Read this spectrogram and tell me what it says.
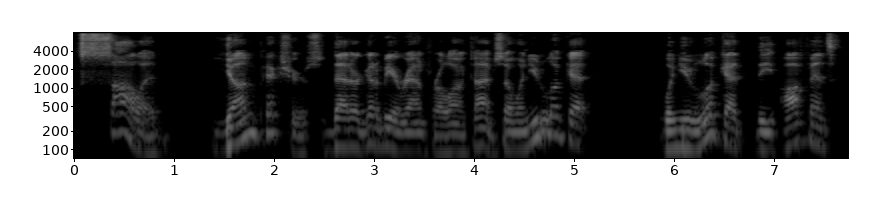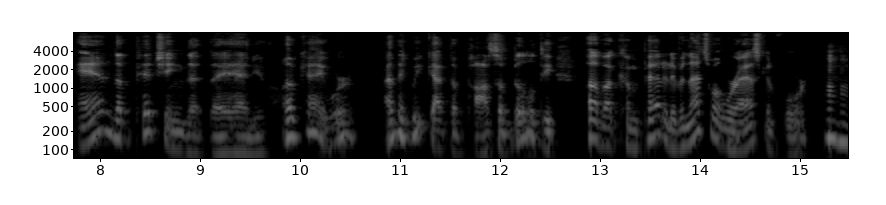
solid young pictures that are going to be around for a long time. So when you look at when you look at the offense and the pitching that they had, you okay, we're I think we got the possibility of a competitive, and that's what we're asking for. hmm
